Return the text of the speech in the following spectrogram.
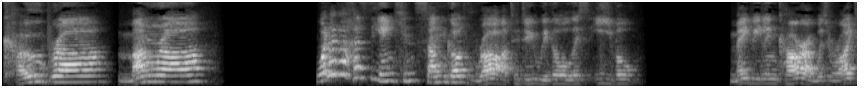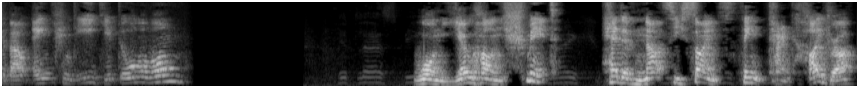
Cobra, Mumm-Ra. Whatever has the ancient sun god Ra to do with all this evil? Maybe Linkara was right about ancient Egypt all along. One Johann Schmidt, head of Nazi science think tank Hydra,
